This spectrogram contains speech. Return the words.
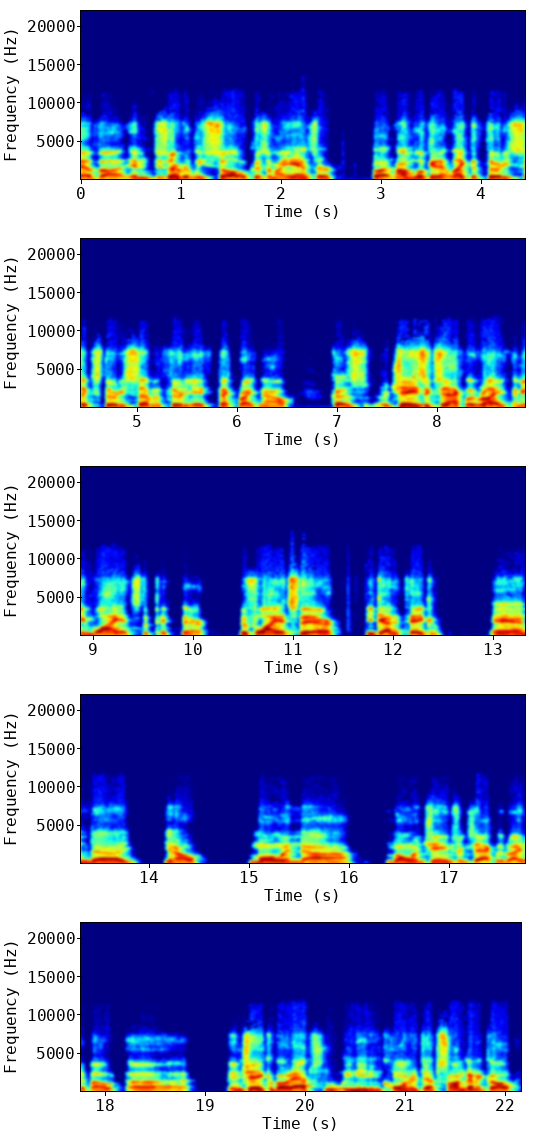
have, uh, and deservedly so because of my answer. But I'm looking at like the 36, 37, 38th pick right now because Jay's exactly right. I mean, Wyatt's the pick there. If Wyatt's there, you got to take him. And, uh, you know, Mo and, uh, Mo and James are exactly right about, uh, and Jake about absolutely needing corner depth. So I'm going to go,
